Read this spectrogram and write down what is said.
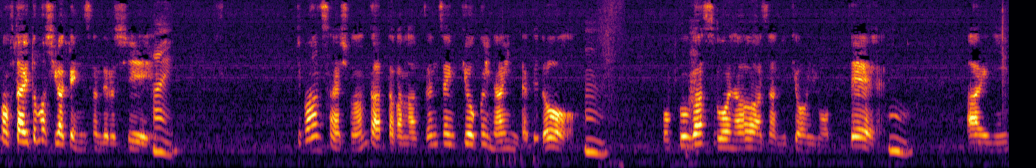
まあ、二人とも滋賀県に住んでるし、はい。一番最初何だったかな？全然記憶にないんだけど、うん。僕がすごい中川さんに興味持って、うん。会いに行っ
